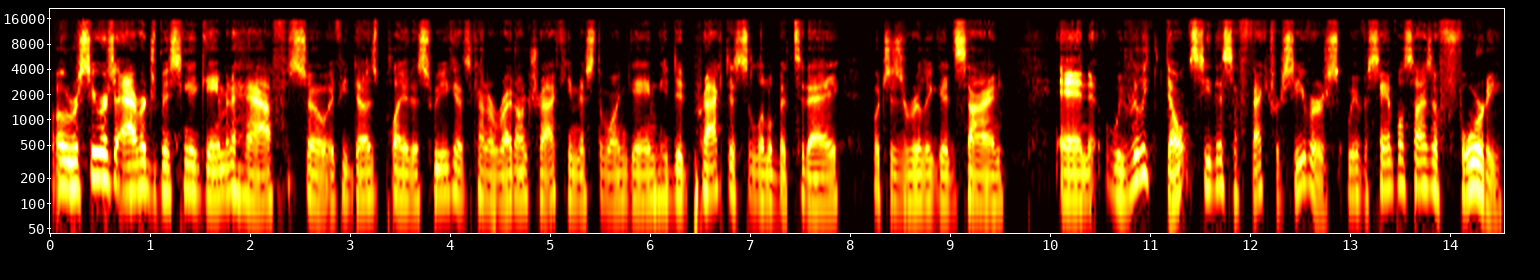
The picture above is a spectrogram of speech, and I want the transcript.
Well, receivers average missing a game and a half. So if he does play this week, that's kind of right on track. He missed the one game. He did practice a little bit today, which is a really good sign. And we really don't see this affect receivers. We have a sample size of 40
